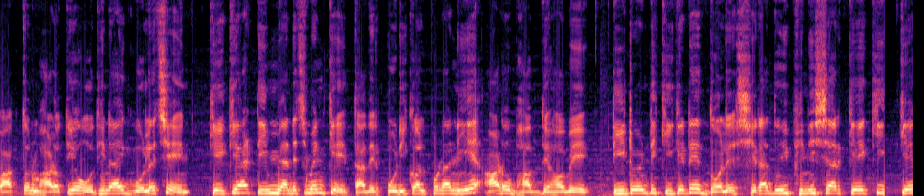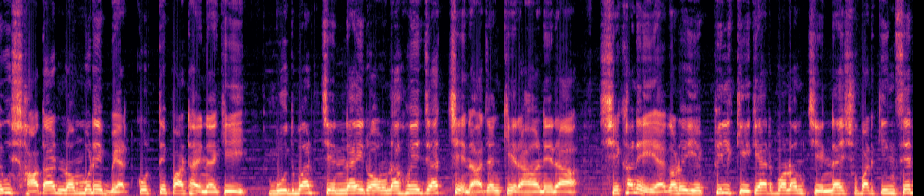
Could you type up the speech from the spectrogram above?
প্রাক্তন ভারতীয় অধিনায়ক বলেছেন, কেকেআর টিম ম্যানেজমেন্টকে তাদের পরিকল্পনা নিয়ে আরও ভাবতে হবে। টি টোয়েন্টি ক্রিকেটে দলের সেরা দুই ফিনিশার কে কি কেউ সাত আট নম্বরে ব্যাট করতে পাঠায় নাকি? বুধবার চেন্নাই রওনা হয়ে যাচ্ছেন আজাঙ্কে রাহানেরা। সেখানে এগারোই এপ্রিল কেকেআর বনাম চেন্নাই সুপার কিংসের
